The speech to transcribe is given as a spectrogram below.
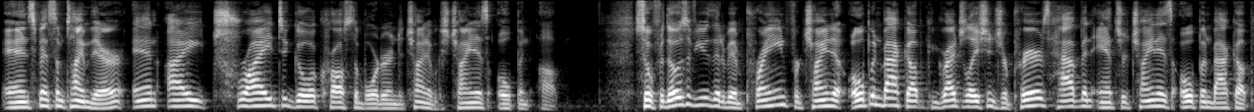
and spent some time there. And I tried to go across the border into China because China has opened up. So, for those of you that have been praying for China to open back up, congratulations, your prayers have been answered. China is open back up.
